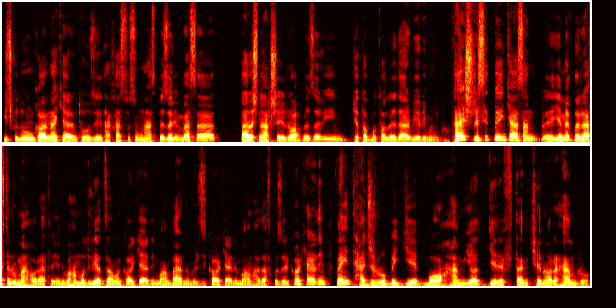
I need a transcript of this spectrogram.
هیچ کدوم اون کار نکردیم تو حوزه تخصصمون هست. بذاریم وسط. براش نقشه راه بذاریم کتاب مطالعه در بیاریم و اینها. تهش رسید به اینکه اصلا یه مقدار رفتیم رو مهارت یعنی با هم مدیریت زمان کار کردیم با هم برنامه‌ریزی کار کردیم با هم هدف گذاری کار کردیم و این تجربه با هم یاد گرفتن کنار هم رو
